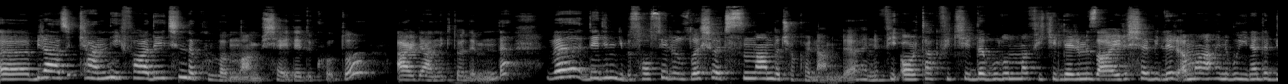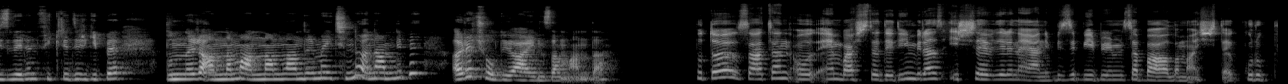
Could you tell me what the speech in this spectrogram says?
e, birazcık kendi ifade için de kullanılan bir şey dedikodu ergenlik döneminde ve dediğim gibi sosyal uzlaşı açısından da çok önemli. Hani fi, ortak fikirde bulunma, fikirlerimiz ayrışabilir ama hani bu yine de bizlerin fikridir gibi bunları anlama, anlamlandırma için de önemli bir araç oluyor aynı zamanda. Bu da zaten o en başta dediğim biraz işlevlerine yani bizi birbirimize bağlama işte grup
